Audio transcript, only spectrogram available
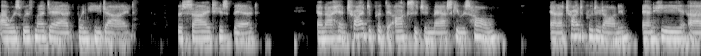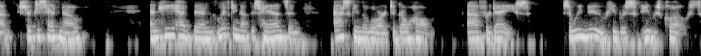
I was with my dad when he died beside his bed. And I had tried to put the oxygen mask, he was home, and I tried to put it on him, and he uh, shook his head no. And he had been lifting up his hands and asking the Lord to go home uh, for days. So we knew he was he was close,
